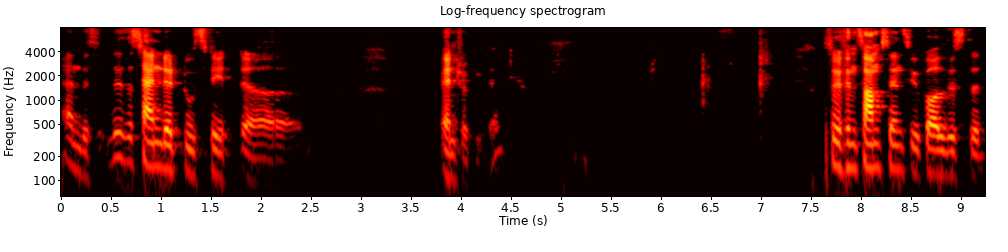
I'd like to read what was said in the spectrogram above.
and this, this is a standard two state uh, entropy right. So, if in some sense you call this the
